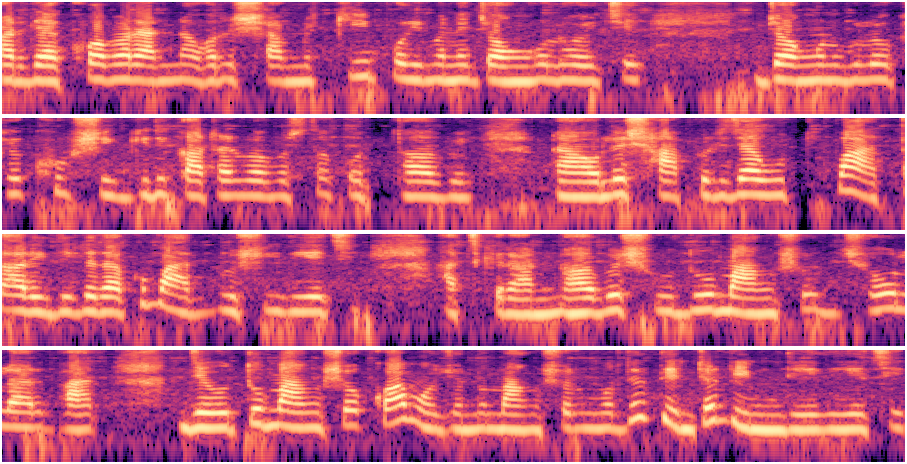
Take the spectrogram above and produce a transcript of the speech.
আর দেখো আমার রান্নাঘরের সামনে কী পরিমাণে জঙ্গল হয়েছে। জঙ্গলগুলোকে খুব শিগগিরই কাটার ব্যবস্থা করতে হবে। না হলে সাপের যা উৎপাত, তার এদিকে দেখো ভাত বসিয়ে দিয়েছি। আজকে রান্না হবে শুধু মাংসর ঝোল আর ভাত। যেহেতু মাংস কম, ওই জন্য মাংসর মধ্যে তিনটে ডিম দিয়ে দিয়েছি।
